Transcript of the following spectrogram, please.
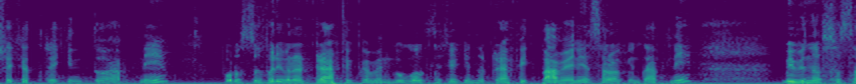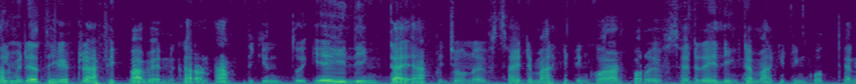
সেক্ষেত্রে কিন্তু আপনি প্রচুর পরিমাণে ট্রাফিক পাবেন। গুগল থেকে কিন্তু ট্রাফিক পাবেন, এছাড়াও কিন্তু আপনি বিভিন্ন সোশ্যাল মিডিয়া থেকে ট্রাফিক পাবেন। কারণ আপনি কিন্তু এই লিঙ্কটাই আপনি যখন ওয়েবসাইটে মার্কেটিং করার পর ওয়েবসাইটের এই লিঙ্কটা মার্কেটিং করতেন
